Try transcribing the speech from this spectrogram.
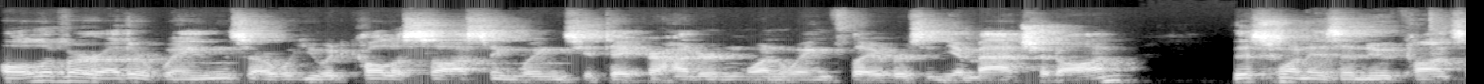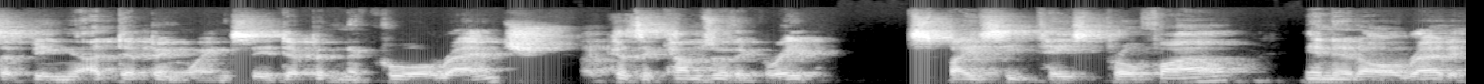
all of our other wings are what you would call a saucing wings. You take our 101 wing flavors and you match it on. This one is a new concept being a dipping wing. So you dip it in a cool ranch because it comes with a great spicy taste profile in it already.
